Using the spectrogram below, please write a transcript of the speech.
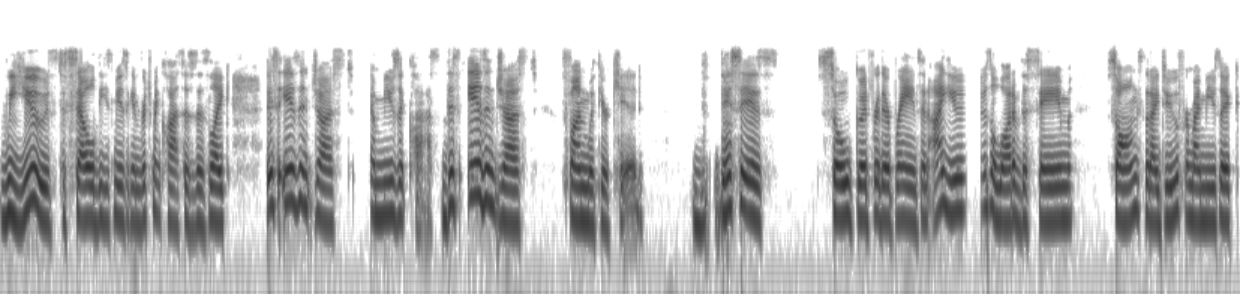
we use to sell these music enrichment classes is like, this isn't just a music class, this isn't just fun with your kid this is so good for their brains. And I use a lot of the same songs that I do for my music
